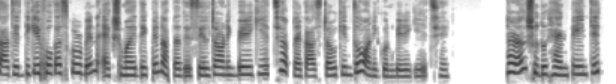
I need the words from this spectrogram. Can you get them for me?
কাজের দিকে ফোকাস করবেন এক সময় দেখবেন আপনাদের সেলটা অনেক বেড়ে গিয়েছে, আপনার কাজটাও কিন্তু অনেক গুণ বেড়ে গিয়েছে। এছাড়া শুধু হ্যান্ড পেইন্টেড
